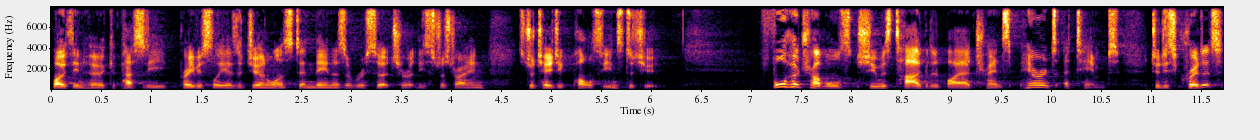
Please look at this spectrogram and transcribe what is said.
both in her capacity previously as a journalist and then as a researcher at the Australian Strategic Policy Institute. For her troubles, she was targeted by a transparent attempt to discredit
